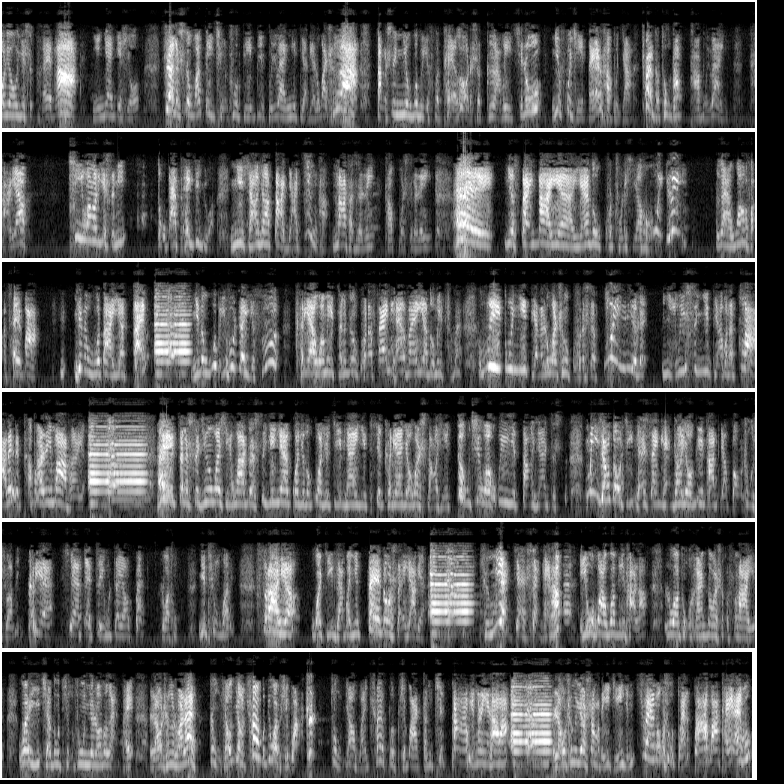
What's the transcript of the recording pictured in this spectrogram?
了一声害怕你年纪小这个事我最清楚根本不怨你爹爹罗成啊当时你五伯父太傲了是各为其主你父亲逮着他不假劝他投唐他不愿意他连秦王李世民都敢拍几脚你想想大家敬他拿他是个人他不是个人哎你三大爷眼都哭出了些灰泪按王法才把你的吴大爷斩了。你的吴北府这一死，可怜我们整整哭了三天三夜都没吃饭，唯独你爹的罗成哭的是最厉害。因为是你爹把他抓来的，他怕人骂他呀。哎，这个事情我心话，这十几年过去都过去，今天一提，可怜叫我伤心，勾起我回忆当年之事。没想到今天沈天长要给他爹报仇雪恨，可怜现在只有这样办。罗通，你听我的，四大爷。我今天把你带到山下边去面见山开堂，有话我给他拉。罗通喊道声：“四大爷，我一切都听从你老子安排。”老成说：“来，众小将全部给我披挂。”是。众将官全部披挂整齐，大兵人上了。老程爷上得金睛，卷毛手端八卦开来斧。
